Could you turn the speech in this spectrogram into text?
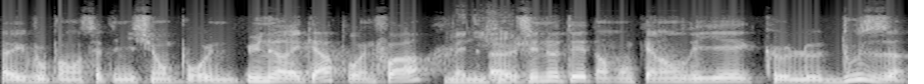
avec vous pendant cette émission pour une une heure et quart pour une fois. Magnifique. J'ai noté dans mon calendrier que le 12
